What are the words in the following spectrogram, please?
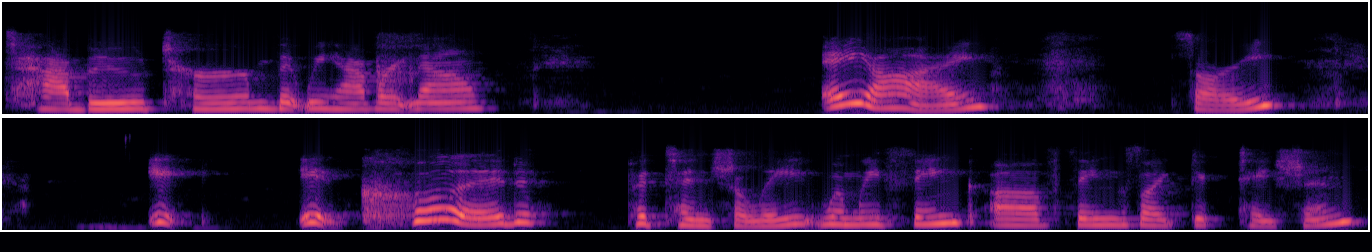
taboo term that we have right now. AI, sorry, it it could potentially, when we think of things like dictation,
